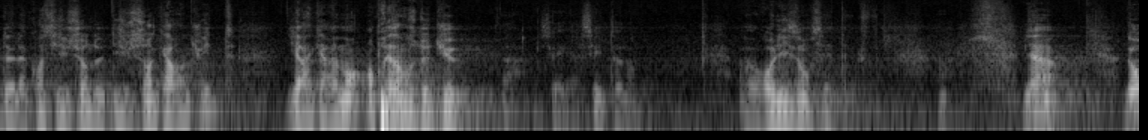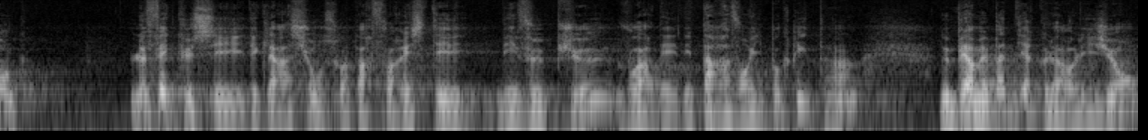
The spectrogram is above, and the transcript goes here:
de la, Constitution de 1848 dira carrément en présence de Dieu. C'est assez étonnant. Euh, relisons ces textes. Hein. Bien, donc, le fait que ces déclarations soient parfois restées des vœux pieux, voire des, paravents hypocrites, ne permet pas de dire que la religion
